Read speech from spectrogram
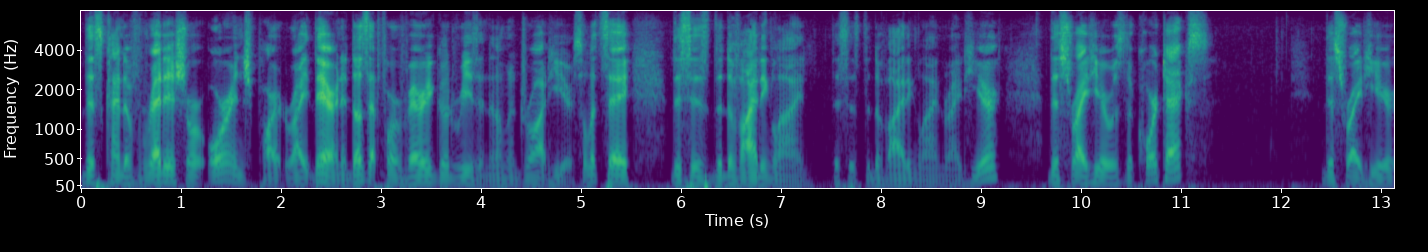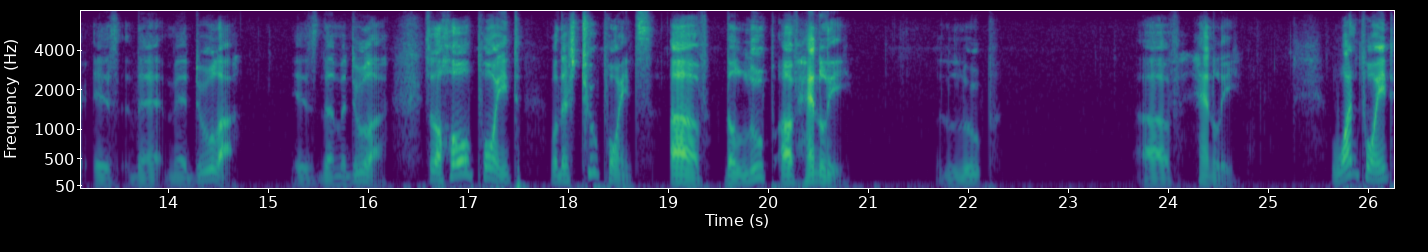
this kind of reddish or orange part right there. And it does that for a very good reason. And I'm going to draw it here. So let's say this is the dividing line. This is the dividing line right here. This right here was the cortex. This right here is the medulla. Is the medulla. So the whole point, well, there's two points of the loop of Henle. Loop of Henle. One point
